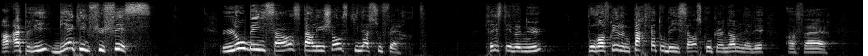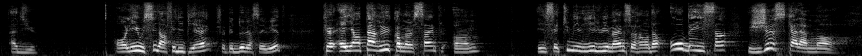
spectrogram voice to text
a appris, bien qu'il fût fils, l'obéissance par les choses qu'il a souffertes. Christ est venu pour offrir une parfaite obéissance qu'aucun homme n'avait offert à Dieu. On lit aussi dans Philippiens, chapitre 2, verset 8, que, ayant paru comme un simple homme, il s'est humilié lui-même, se rendant obéissant jusqu'à la mort,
